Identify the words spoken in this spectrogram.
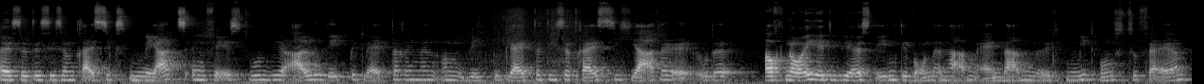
also das ist am 30. März ein Fest, wo wir alle Wegbegleiterinnen und Wegbegleiter dieser 30 Jahre oder auch neue, die wir erst eben gewonnen haben, einladen möchten, mit uns zu feiern.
